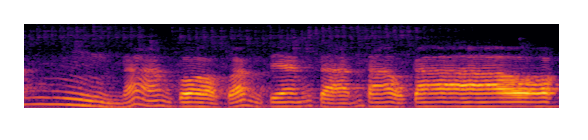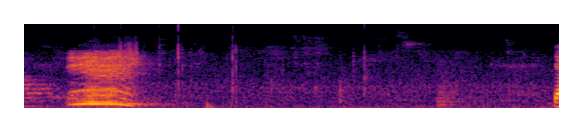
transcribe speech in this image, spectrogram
งนางก็ฟังเสียงสารเท้ากาว จ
